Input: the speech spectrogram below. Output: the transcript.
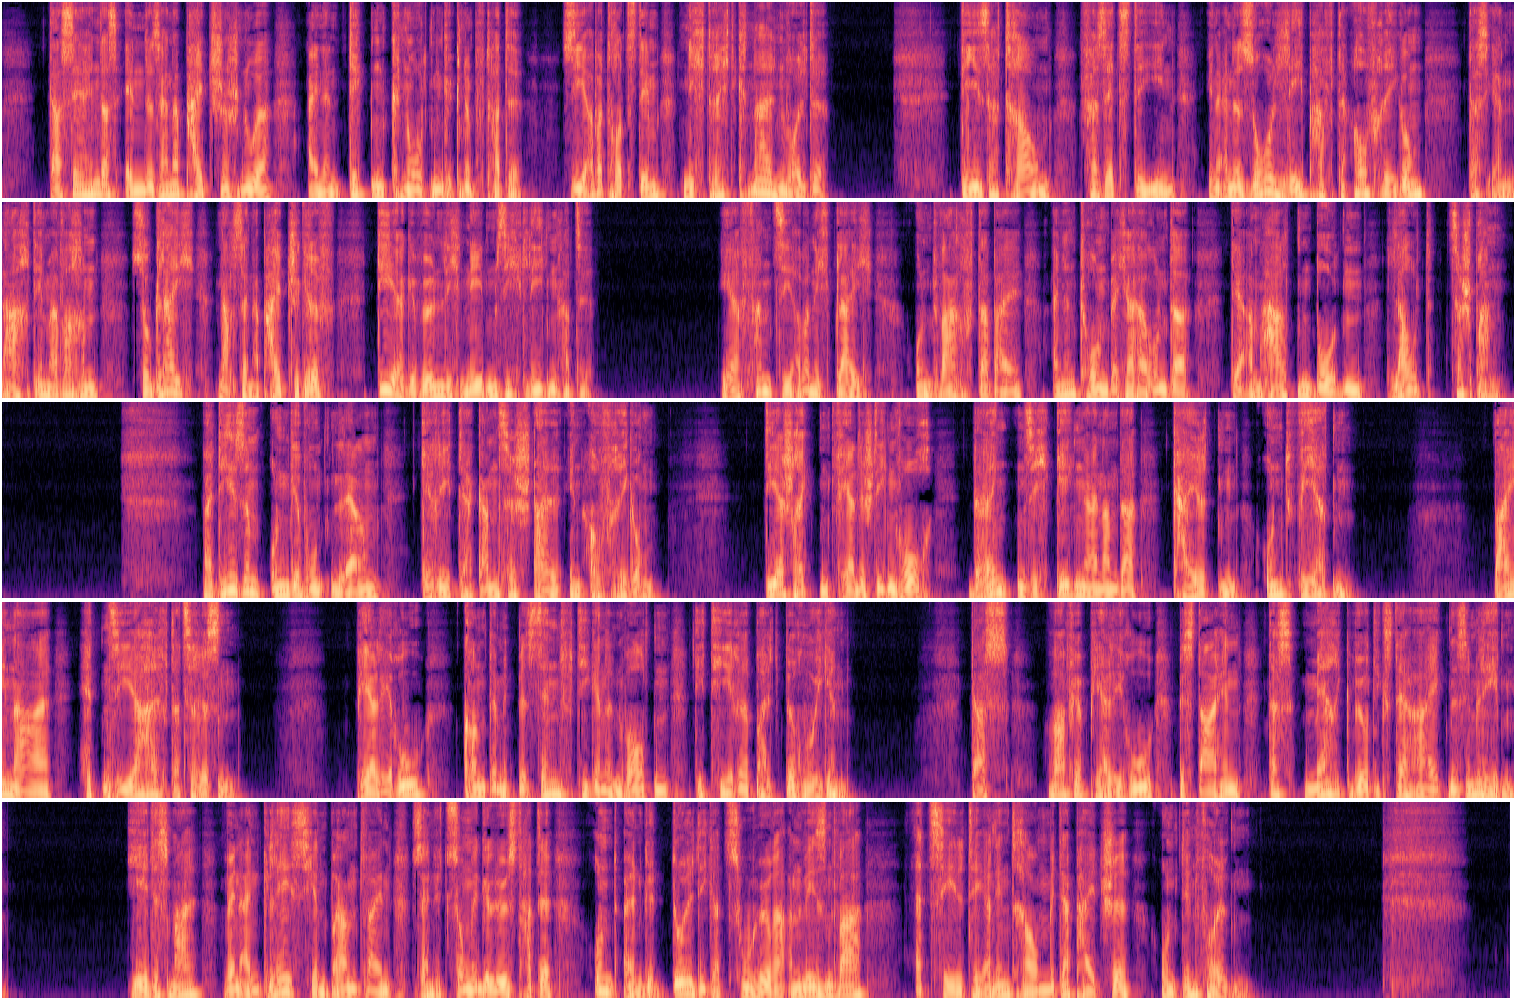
dass er in das Ende seiner Peitschenschnur einen dicken Knoten geknüpft hatte, sie aber trotzdem nicht recht knallen wollte. Dieser Traum versetzte ihn in eine so lebhafte Aufregung, dass er nach dem Erwachen sogleich nach seiner Peitsche griff, die er gewöhnlich neben sich liegen hatte. Er fand sie aber nicht gleich und warf dabei einen Tonbecher herunter, der am harten Boden laut zersprang. Bei diesem ungewohnten Lärm geriet der ganze Stall in Aufregung. Die erschreckten Pferde stiegen hoch, drängten sich gegeneinander, keilten und wehrten. Beinahe hätten sie ihr Halfter zerrissen. Père Leroux konnte mit besänftigenden Worten die Tiere bald beruhigen. Das war für Pierre Leroux bis dahin das merkwürdigste Ereignis im Leben. Jedes Mal, wenn ein Gläschen Brandwein seine Zunge gelöst hatte und ein geduldiger Zuhörer anwesend war, erzählte er den Traum mit der Peitsche und den Folgen.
